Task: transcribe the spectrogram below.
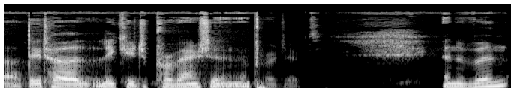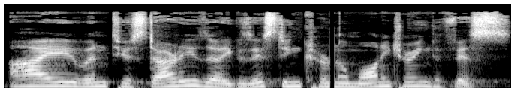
uh, data leakage prevention project. And when I went to study the existing kernel monitoring interface,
